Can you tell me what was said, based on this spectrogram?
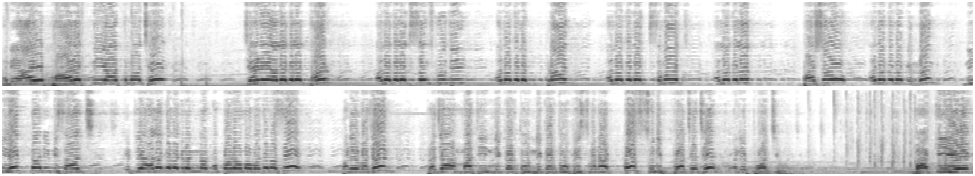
અને આ એ ભારતની આત્મા છે જેણે અલગ અલગ ધર્મ અલગ અલગ પ્રાંત અલગ અલગ સમાજ અલગ અલગ ભાષાઓ અલગ અલગ રંગની એકતાની મિસાલ છે. એટલે અલગ અલગ રંગના ગુબ્બારામાં વજન હશે, પણ એ વજન પ્રજામાંથી નીકળતું નીકળતું વિશ્વના ટોસ સુધી પહોંચે છે અને પહોંચ્યું. બાકી એક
